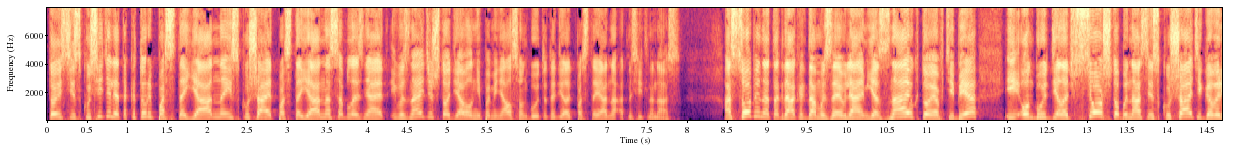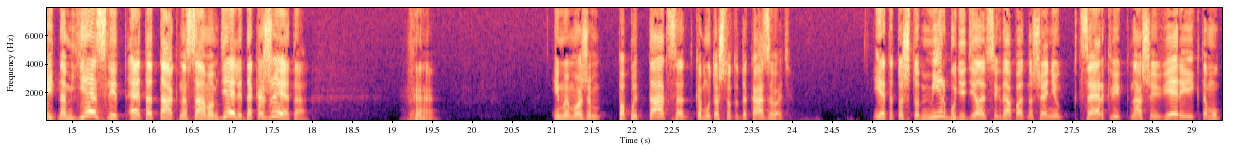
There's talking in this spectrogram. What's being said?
То есть искуситель это который постоянно искушает, постоянно соблазняет. И вы знаете что? Дьявол не поменялся, он будет это делать постоянно относительно нас. Особенно тогда, когда мы заявляем, я знаю, кто я в тебе, и он будет делать все, чтобы нас искушать и говорить нам, если это так на самом деле, докажи это. И мы можем попытаться кому-то что-то доказывать. И это то, что мир будет делать всегда по отношению к церкви, к нашей вере и к тому,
